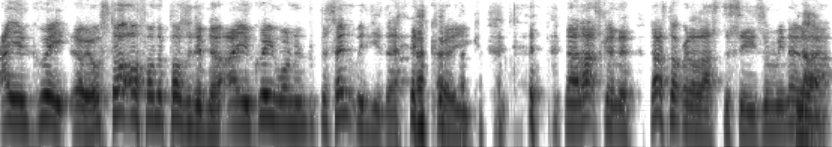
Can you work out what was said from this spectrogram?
I agree. Oh, I'll start off on a positive note. I agree one hundred percent with you there, Craig. now that's gonna that's not gonna last the season. We know No, that.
